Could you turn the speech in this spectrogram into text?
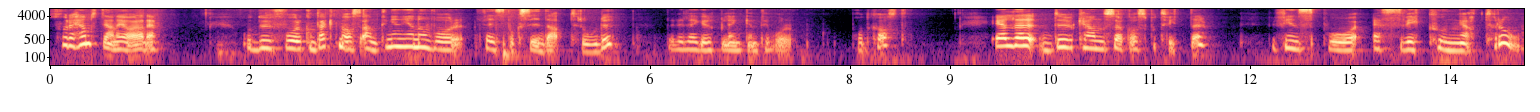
så får du hemskt gärna göra det. Och du får kontakt med oss antingen genom vår Facebook-sida Tror du, där vi lägger upp länken till vår podcast. Eller du kan söka oss på Twitter. Vi finns på svkungatro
